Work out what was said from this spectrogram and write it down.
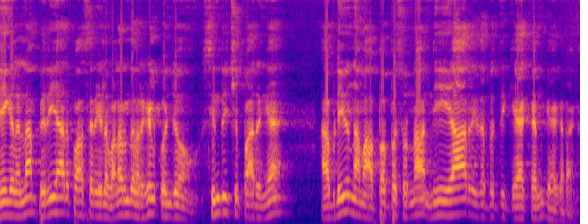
நீங்கள் எல்லாம் பெரியார் பாசறையில் வளர்ந்தவர்கள் கொஞ்சம் சிந்திச்சு பாருங்க. அப்படின்னு நம்ம அப்பப்போ சொன்னால் நீ யார் இதை பற்றி கேட்கன்னு கேட்குறாங்க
